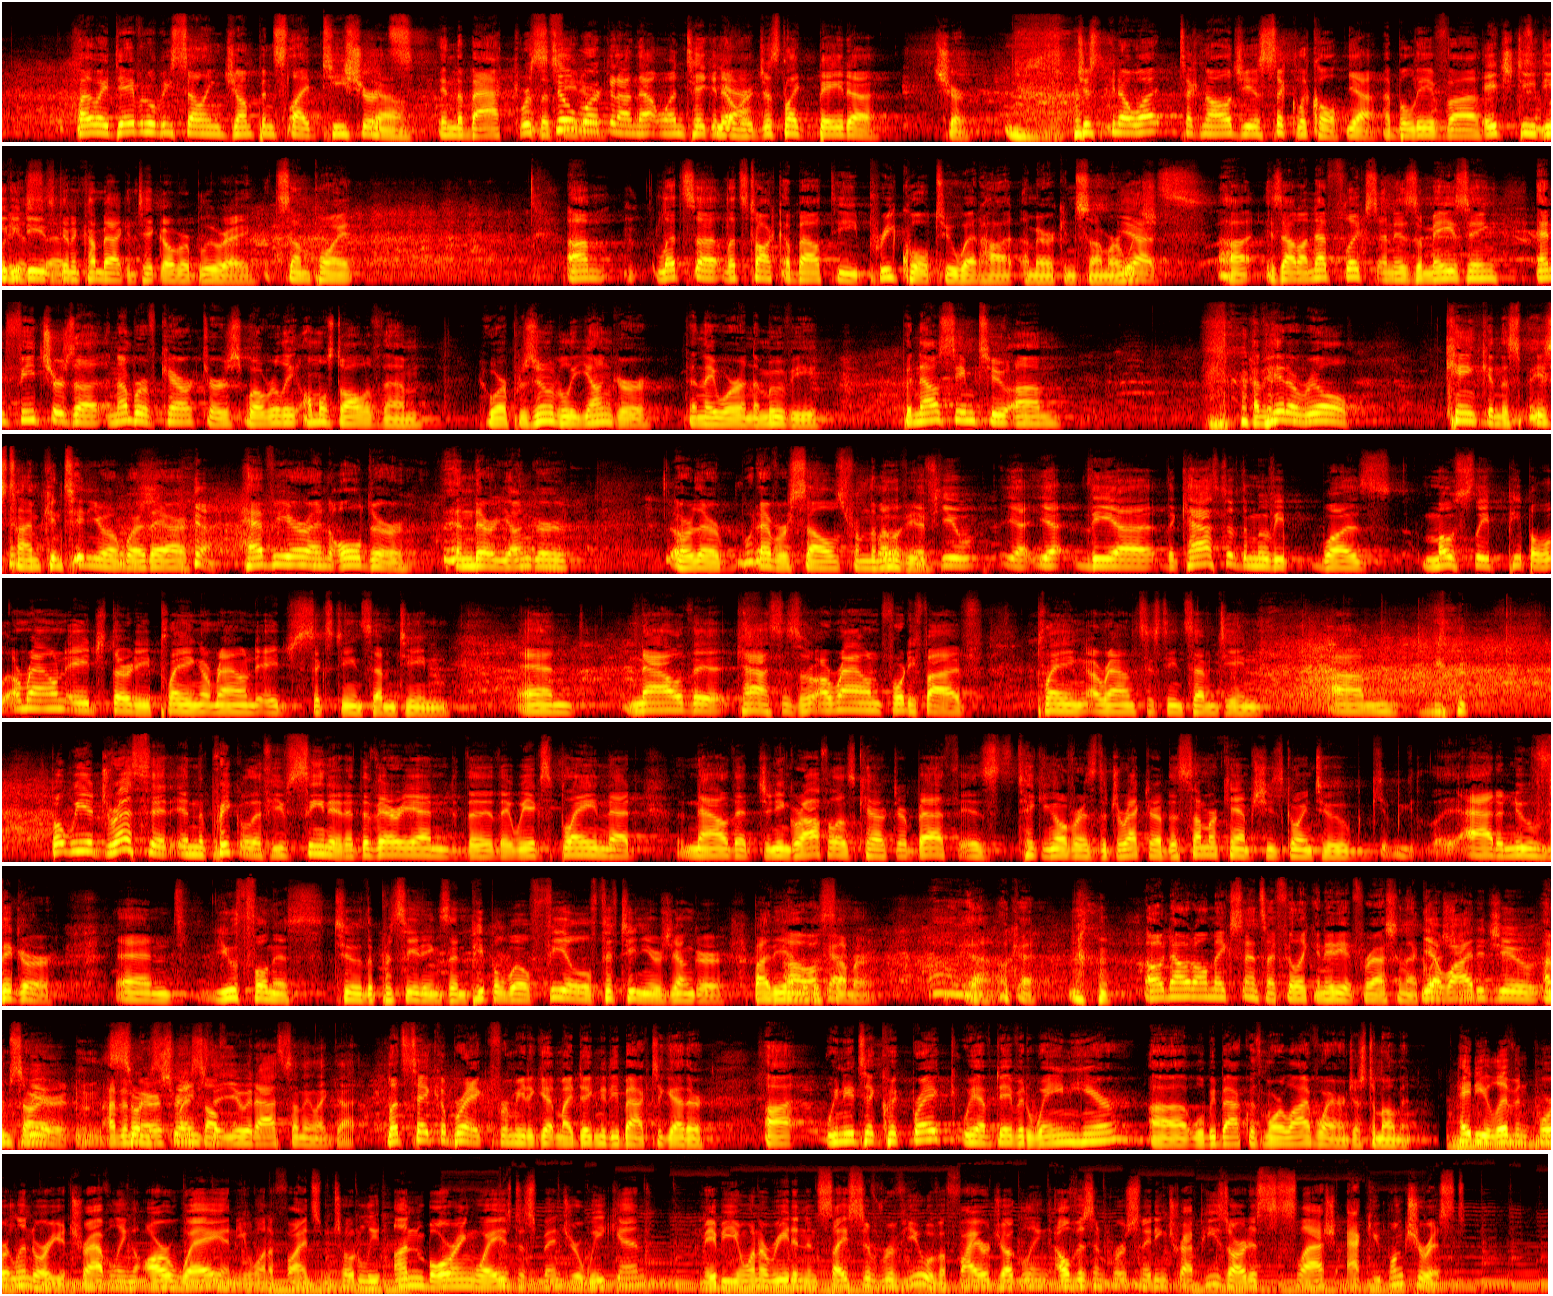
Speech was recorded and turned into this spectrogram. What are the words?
By the way, David will be selling jump and slide T-shirts in the back. We're the still theater. working on that one, taking Yeah. over, just like Beta. Sure. Just you know what? Technology is cyclical. Yeah, I believe uh, HD DVD is going to come back and take over Blu-ray at some point. Um, let's uh, let's talk about the prequel to Wet Hot American Summer, Yes. which uh, is out on Netflix and is amazing and features a, a number of characters. Well, really, almost all of them who are presumably younger than they were in the movie, but now seem to um, have hit a real kink in the space-time continuum where they are heavier and older than their younger or their whatever selves from the well, movie. If you, yeah, yeah, the uh, the cast of the movie was mostly people around age 30 playing around age 16, 17, and now the cast is around 45 playing around 16, 17. Um, But we address it in the prequel, if you've seen it. At the very end, the, the, we explain that now that Janeane Garofalo's character, Beth, is taking over as the director of the summer camp, she's going to add a new vigor and youthfulness to the proceedings, and people will feel 15 years younger by the end Oh, of the okay. summer. Oh yeah. Okay. oh, now it all makes sense. I feel like an idiot for asking that question. Yeah, why did you? I'm sorry. Weird. I've sort of embarrassed strange myself. that you would ask something like that. Let's take a break for me to get my dignity back together. Uh, we need to take a quick break. We have David Wain here. Uh, we'll be back with more Livewire in just a moment. Hey, do you live in Portland or are you traveling our way and you want to find some totally unboring ways to spend your weekend? Maybe you want to read an incisive review of a fire juggling, Elvis impersonating trapeze artist slash acupuncturist.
